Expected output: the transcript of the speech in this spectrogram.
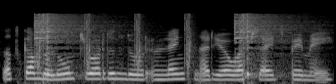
Dat kan beloond worden door een link naar jouw website bij mij.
